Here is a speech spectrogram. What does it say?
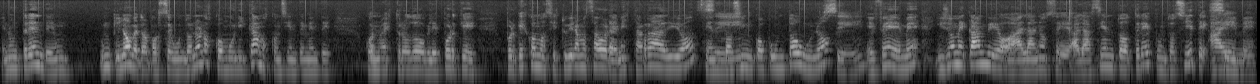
en un tren de un, un kilómetro por segundo. No nos comunicamos conscientemente con nuestro doble. ¿Por qué? Porque es como si estuviéramos ahora en esta radio, 105.1 FM, y yo me cambio a la, no sé, a la 103.7 AM.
